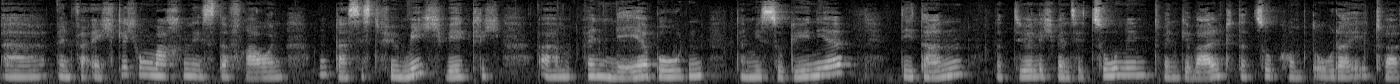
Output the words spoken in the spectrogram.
äh, ein Verächtlichung machen ist der Frauen. Und das ist für mich wirklich ähm, ein Nährboden der Misogynie, die dann Natürlich, wenn sie zunimmt, wenn Gewalt dazu kommt oder etwa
